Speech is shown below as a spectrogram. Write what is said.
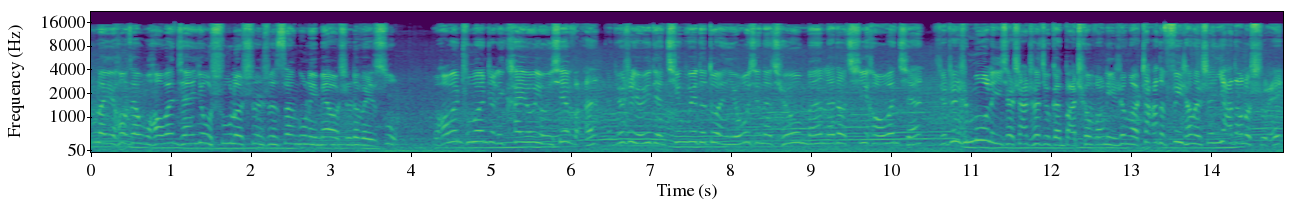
出来以后，在五号弯前又输了顺顺三公里每小时的尾速。五号弯出弯，这里开油有一些晚，感觉是有一点轻微的断油。现在全油门来到七号弯前，这真是摸了一下刹车就敢把车往里扔啊，扎得非常的深，压到了水。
